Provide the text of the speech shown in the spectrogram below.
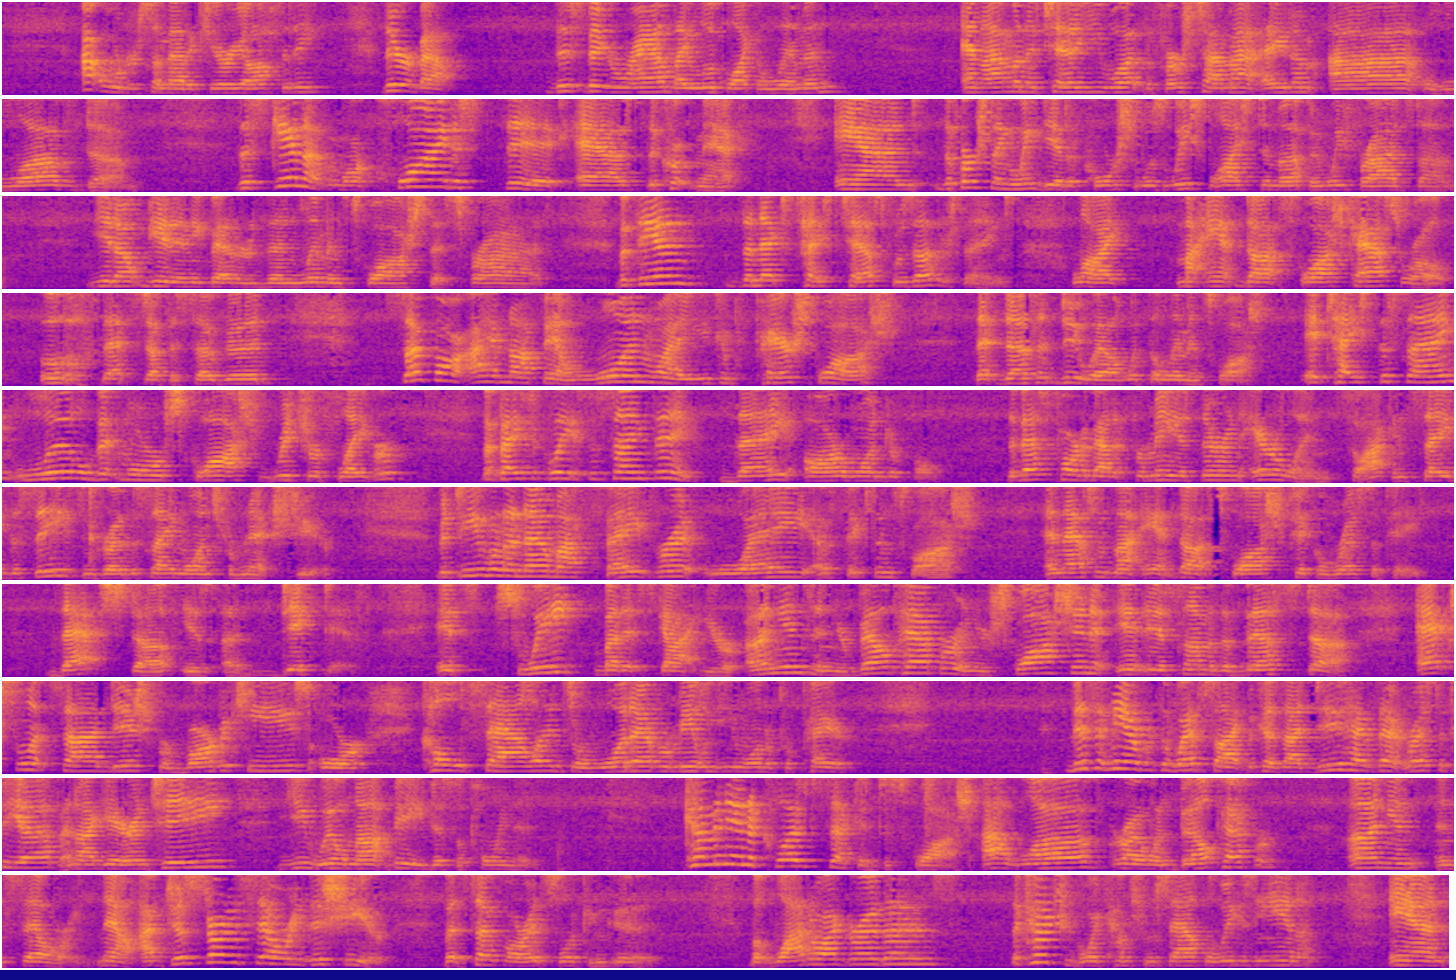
I ordered some out of curiosity. They're about this big around. They look like a lemon. And I'm going to tell you what, the first time I ate them, I loved them. The skin of them aren't quite as thick as the crookneck. And the first thing we did, of course, was we sliced them up and we fried some. You don't get any better than lemon squash that's fried. But then the next taste test was other things, like my Aunt Dot squash casserole. Ugh, that stuff is so good. So far, I have not found one way you can prepare squash that doesn't do well with the lemon squash. It tastes the same, little bit more squash, richer flavor, but basically it's the same thing. They are wonderful. The best part about it for me is they're an heirloom, so I can save the seeds and grow the same ones from next year. But do you want to know my favorite way of fixing squash? And that's with my Aunt Dot squash pickle recipe. That stuff is addictive. It's sweet, but it's got your onions and your bell pepper and your squash in it. It is some of the best stuff. Excellent side dish for barbecues or cold salads or whatever meal you want to prepare. Visit me over at the website because I do have that recipe up and I guarantee you will not be disappointed. Coming in a close second to squash, I love growing bell pepper, onion, and celery. Now, I've just started celery this year, but so far it's looking good. But why do I grow those? The country boy comes from South Louisiana, and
